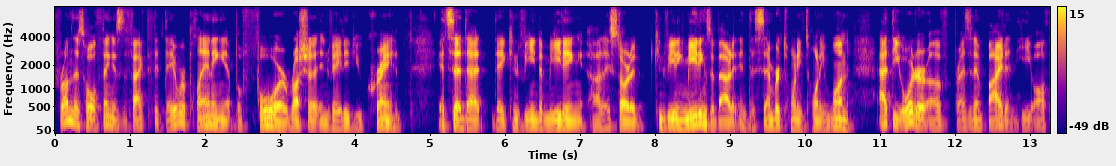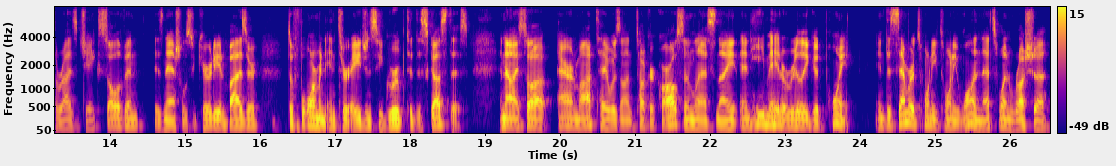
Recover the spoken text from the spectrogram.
from this whole thing is the fact that they were planning it before Russia invaded Ukraine it said that they convened a meeting. Uh, they started convening meetings about it in December 2021 at the order of President Biden. He authorized Jake Sullivan, his national security advisor, to form an interagency group to discuss this. And now I saw Aaron Mate was on Tucker Carlson last night, and he made a really good point. In December 2021, that's when Russia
